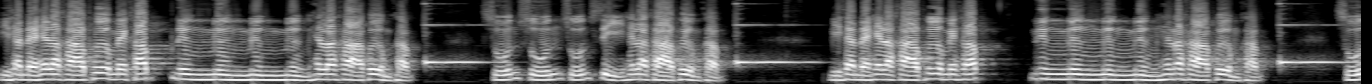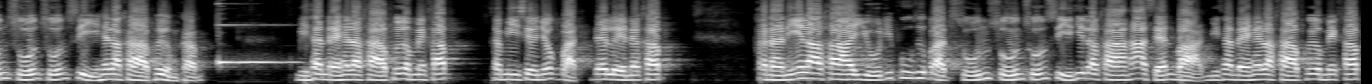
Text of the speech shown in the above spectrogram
มีท่านใดให้ราคาเพิ่มไหมครับหนึ่งหนึ่งหนึ่งหนึ่งให้ราคาเพิ่มครับศูนย์ศูนย์ศูนย์สี่ให้ราคาเพิ่มครับ มีท่านใดให้ราคาเพิ่มไหมครับหนึ่งหนึ่งหนึ่งหนึ่งให้ราคาเพิ่มครับศูนย์ศูนย์ศูนย์สี่ให้ราคาเพิ่มครับ มีท่านใดให้ราคาเพิ่มไหมครับ ถ้ามีเชิญยกบัตรได้เลยนะครับ ขณะนี้ราคาอยู่ที่ผู้ถือบัตรศูนย์ศูนย์ศูนย์สี่ที่ราคาห้าแสนบาท มีท่านใดให้ราคาเพิ่มไหมครับ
